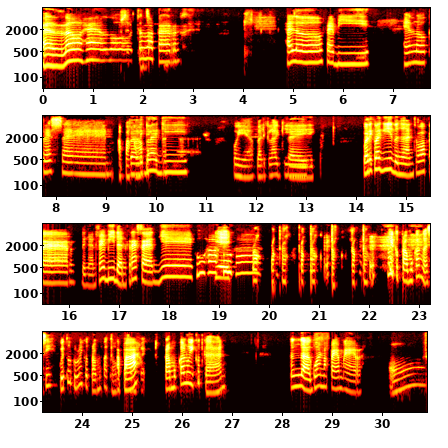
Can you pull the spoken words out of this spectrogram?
Hello, hello, celotar. Halo, Feby. Hello, Kresen. Apa Balik kabar? lagi. Oh iya, balik lagi. Baik. Balik lagi dengan celoter. Dengan Feby dan Kresen. Yeay, huha, Yeay. huha. Rok, rok, rok, rok, rok, rok, rok, rok. Lu ikut pramuka nggak sih? Gue tuh dulu ikut pramuka tuh. Apa? Sampai- Pramuka lu ikut kan? Enggak, gue anak PMR. Oh.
